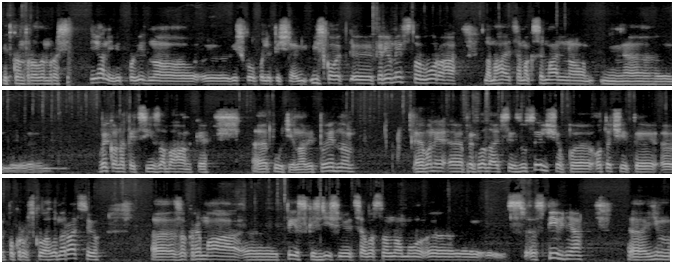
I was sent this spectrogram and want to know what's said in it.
під контролем росіян, і відповідно військово-політичне військове керівництво ворога намагається максимально виконати ці забаганки Путіна. Відповідно. Вони прикладають всіх зусиль, щоб оточити Покровську агломерацію. Е, Зокрема, е, тиск здійснюється в основному е, з півдня. Їм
